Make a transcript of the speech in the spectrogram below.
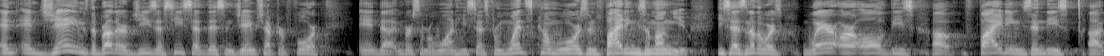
And, and James, the brother of Jesus, he said this in James chapter 4. And uh, in verse number one, he says, From whence come wars and fightings among you? He says, in other words, where are all of these uh, fightings and these uh,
